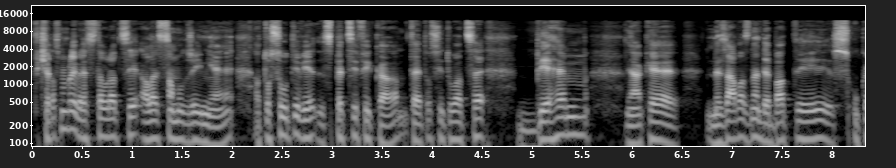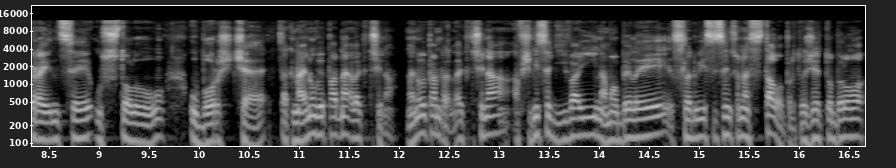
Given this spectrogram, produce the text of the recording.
Včera jsme byli v restauraci, ale samozřejmě, a to jsou ty vě- specifika této situace, během nějaké nezávazné debaty s Ukrajinci u stolu, u boršče, tak najednou vypadne elektřina. Najednou vypadne elektřina a všichni se dívají na mobily, sledují, jestli se něco nestalo, protože to bylo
